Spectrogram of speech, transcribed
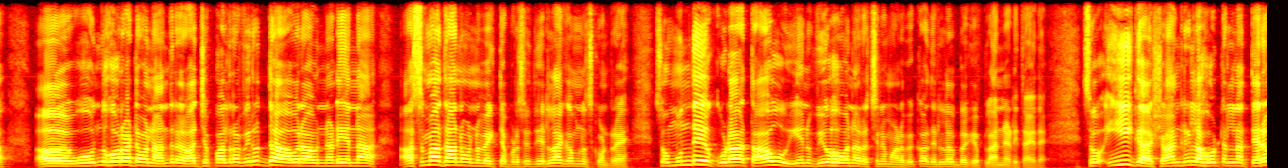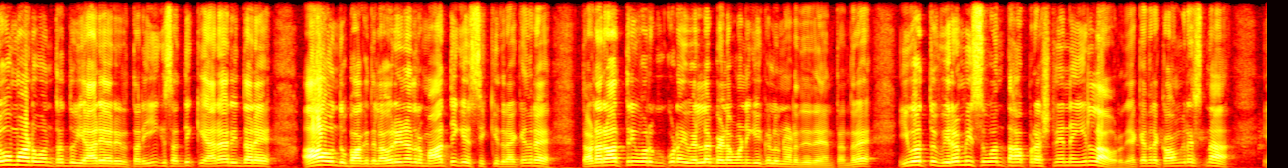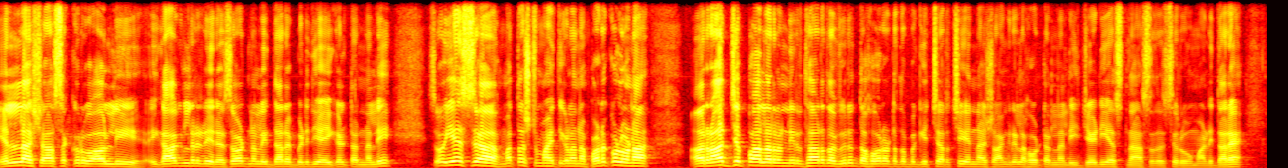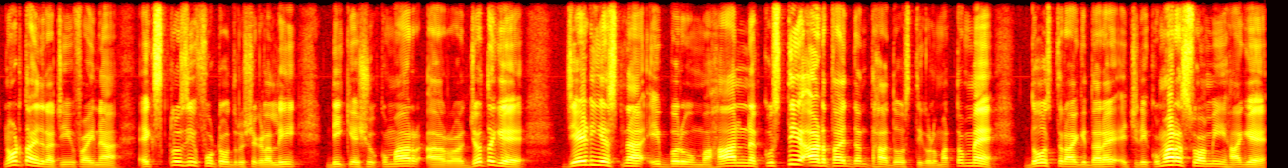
ಒಂದು ಹೋರಾಟವನ್ನು ಅಂದರೆ ರಾಜ್ಯಪಾಲರ ವಿರುದ್ಧ ಅವರ ನಡೆಯನ್ನು ಅಸಮಾಧಾನವನ್ನು ವ್ಯಕ್ತಪಡಿಸಿದ್ದು ಎಲ್ಲ ಗಮನಿಸ್ಕೊಂಡ್ರೆ, ಸೊ ಮುಂದೆಯೂ ಕೂಡ ತಾವು ಏನು ವ್ಯೂಹವನ್ನು ರಚನೆ ಮಾಡಬೇಕು ಅದೆಲ್ಲ ಬಗ್ಗೆ ಪ್ಲಾನ್ ನಡೀತಾ ಇದೆ. ಸೊ ಈಗ ಶಾಂಗ್ರಿಲಾ ಹೋಟೆಲ್ನ ತೆರವು ಮಾಡುವಂಥದ್ದು ಯಾರ್ಯಾರು ಇರ್ತಾರೆ, ಈಗ ಸದ್ಯಕ್ಕೆ ಯಾರ್ಯಾರಿದ್ದಾರೆ ಆ ಒಂದು ಭಾಗದಲ್ಲಿ ಅವರೇನಾದರೂ ಮಾತಿಗೆ ಸಿಕ್ಕಿದ್ರೆ, ಯಾಕೆಂದರೆ ತಡರಾತ್ರಿವರೆಗೂ ಕೂಡ ಇವೆಲ್ಲ ಬೆಳವಣಿಗೆಗಳು ನಡೆದಿದೆ ಅಂತಂದರೆ, ಇವತ್ತು ವಿರಮಿಸುವಂತಹ ಪ್ರಶ್ನೆಯೇ ಇಲ್ಲ ಅವ್ರದ್ದು. ಯಾಕೆಂದರೆ ಕಾಂಗ್ರೆಸ್ನ ಎಲ್ಲ ಶಾಸಕರು ಅಲ್ಲಿ ಈಗ ಆಲ್ರೆಡಿ ರೆಸಾರ್ಟ್ನಲ್ಲಿದ್ದಾರೆ ಬಿಡದಿಯ ಈಗಲ್ಟನ್ನಲ್ಲಿ ಸೊ ಎಸ್ ಮತ್ತಷ್ಟು ಮಾಹಿತಿಗಳನ್ನು ಪಡ್ಕೊಳ್ಳೋಣ. ರಾಜ್ಯಪಾಲರ ನಿರ್ಧಾರದ ವಿರುದ್ಧ ಹೋರಾಟದ ಬಗ್ಗೆ ಚರ್ಚೆಯನ್ನು ಶಾಂಗ್ರಿಲಾ ಹೋಟೆಲ್ನಲ್ಲಿ ಜೆ ಡಿ ಎಸ್ನ ಸದಸ್ಯರು ಮಾಡಿದ್ದಾರೆ. ನೋಡ್ತಾ ಇದ್ದೀರಾ ಟಿ ಫೈನ ಎಕ್ಸ್ಕ್ಲೂಸಿವ್ ಫೋಟೋ ದೃಶ್ಯಗಳಲ್ಲಿ ಡಿ ಕೆ ಶಿವಕುಮಾರ್ ಅವರ ಜೊತೆಗೆ ಜೆ ಡಿ ಎಸ್ನ ಇಬ್ಬರು ಮಹಾನ್ ಕುಸ್ತಿ ಆಡ್ತಾ ಇದ್ದಂತಹ ದೋಸ್ತಿಗಳು ಮತ್ತೊಮ್ಮೆ ದೋಸ್ತರಾಗಿದ್ದಾರೆ. ಎಚ್ ಡಿ ಕುಮಾರಸ್ವಾಮಿ ಹಾಗೆ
